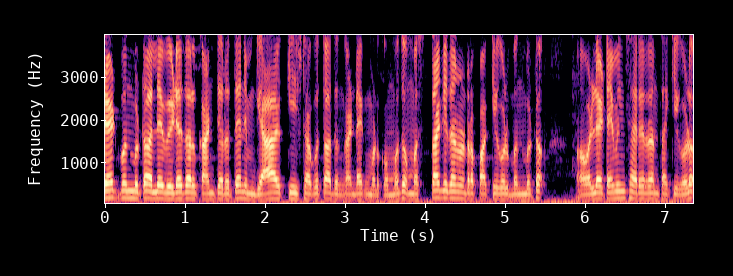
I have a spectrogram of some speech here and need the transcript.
ರೇಟ್ ಬಂದ್ಬಿಟ್ಟು ಅಲ್ಲೇ ವಿಡಿಯೋದಲ್ಲಿ ಕಾಣ್ತಿರುತ್ತೆ. ನಿಮ್ಗೆ ಯಾವ ಅಕ್ಕಿ ಇಷ್ಟ ಆಗುತ್ತೋ ಅದನ್ನು ಕಾಂಟ್ಯಾಕ್ಟ್ ಮಾಡ್ಕೊಬೋದು. ಮಸ್ತಾಗಿದೆ ನೋಡ್ರಪ್ಪ ಅಕ್ಕಿಗಳು ಬಂದ್ಬಿಟ್ಟು. ಒಳ್ಳೆ ಟೈಮಿಂಗ್ ಸರ್ ಇರೋಂಥ ಅಕ್ಕಿಗಳು.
